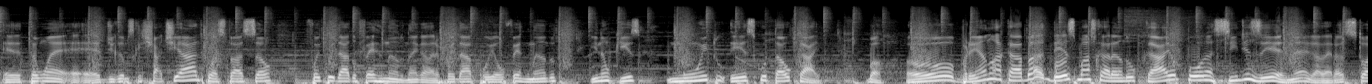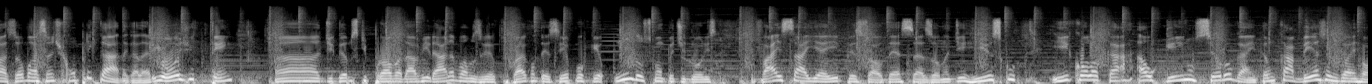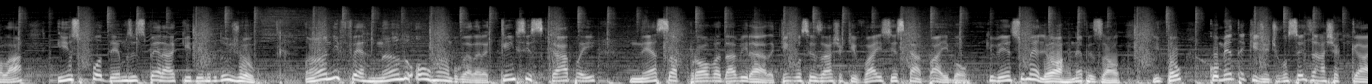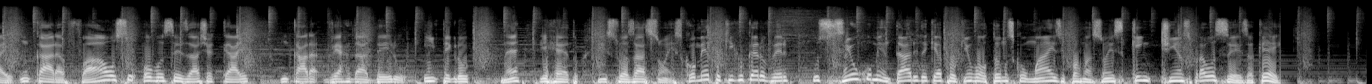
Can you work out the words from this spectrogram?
é, é, tão é, é, digamos que chateado com a situação, foi cuidar do Fernando, né, galera? Foi dar apoio ao Fernando e não quis muito escutar o Caio. Bom, o Breno acaba desmascarando o Caio, por assim dizer, né, galera? Uma situação bastante complicada, galera. E hoje tem, uh, digamos que prova da virada. Vamos ver o que vai acontecer, porque um dos competidores vai sair aí, pessoal, dessa zona de risco e colocar alguém no seu lugar. Então, cabeças vai rolar. Isso podemos esperar aqui dentro do jogo. Anne, Fernando ou Rambo, galera? Quem se escapa aí nessa prova da virada? Quem vocês acham que vai se escapar aí? Bom, que vence o melhor, né, pessoal? Então, comenta aqui, gente. Vocês acham Caio um cara falso ou vocês acham Caio um cara verdadeiro, íntegro, né, e reto em suas ações? Comenta aqui que eu quero ver o seu comentário e daqui a pouquinho voltamos com mais informações quentinhas para vocês, ok?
